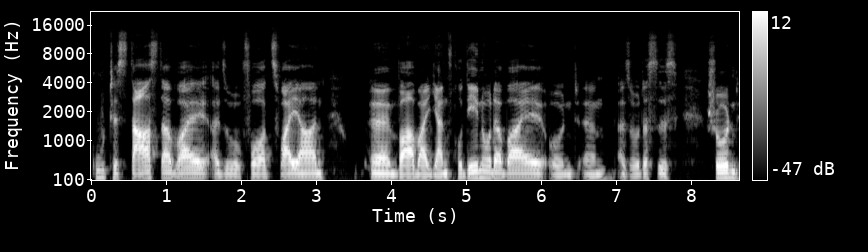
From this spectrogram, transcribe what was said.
gute Stars dabei. Also vor zwei Jahren äh, war mal Jan Frodeno dabei und ähm, also das ist schon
